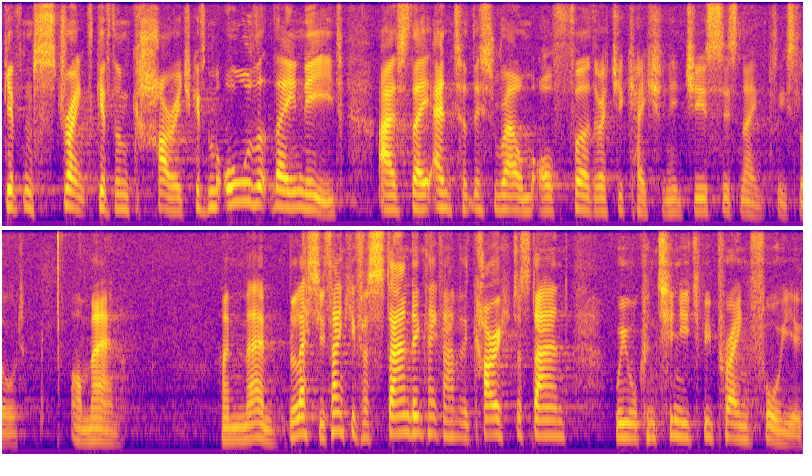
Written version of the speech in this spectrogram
give them strength, give them courage, give them all that they need as they enter this realm of further education. In Jesus' name, please, Lord. Amen. Amen. Bless you. Thank you for standing. Thank you for having the courage to stand. We will continue to be praying for you.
